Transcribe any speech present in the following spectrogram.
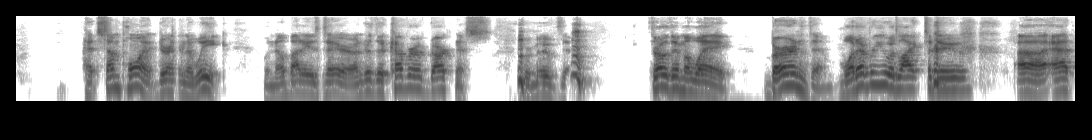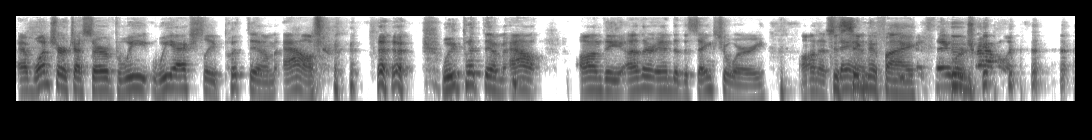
at some point during the week when nobody is there, under the cover of darkness, remove them, throw them away, burn them, whatever you would like to do. Uh, at, at one church I served, we we actually put them out. we put them out on the other end of the sanctuary on a to signify they were traveling.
